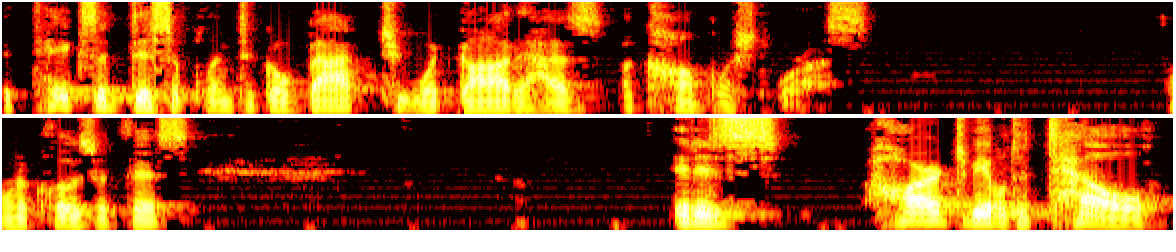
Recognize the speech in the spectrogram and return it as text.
It takes a discipline to go back to what God has accomplished for us. I want to close with this. It is hard to be able to tell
